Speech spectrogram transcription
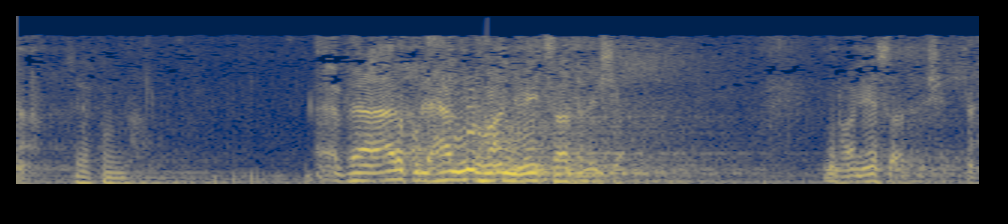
نعم. جزاكم الله. فعلى كل حال مره أن يعيد صلاة العشاء. مره أن يعيد صلاة العشاء. نعم.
